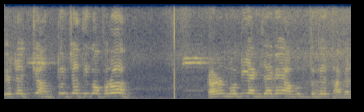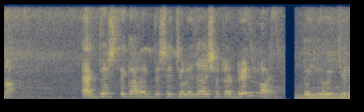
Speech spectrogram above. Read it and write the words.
এটা একটি আন্তর্জাতিক অপরাধ। কারণ নদী এক জায়গায় আবদ্ধ হয়ে থাকে না। এক দেশ থেকে আরেক দেশে চলে যায়, সেটা ড্রেন নয়। তৈরি হয়েছিল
